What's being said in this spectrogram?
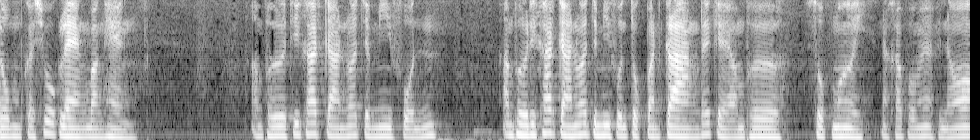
ลมกระโชกแรงบางแห่งอำเภอที่คาดการณ์ว่าจะมีฝนอำเภอที่คาดการณ์ว่าจะมีฝนตกปานกลาง ได้แก่อำเภอศพเมยนะครับพ่อแม่พี่น้อง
